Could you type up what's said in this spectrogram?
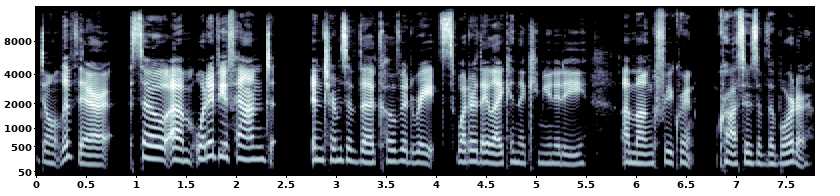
don't live there. So, um, what have you found in terms of the COVID rates? What are they like in the community among frequent crossers of the border?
